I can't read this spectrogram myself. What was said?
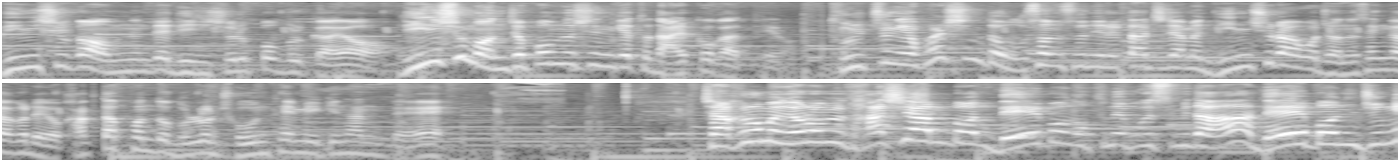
닌슈가 없는데 닌슈를 뽑을까요? 닌슈 먼저 뽑으시는 게 더 나을 것 같아요. 둘 중에 훨씬 더 우선순위를 따지자면 닌슈라고 저는 생각을 해요. 각 다펀도 물론 좋은 템이긴 한데 자 그러면 여러분들 다시 한번 네 번 오픈해 보겠습니다 네 번 중에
